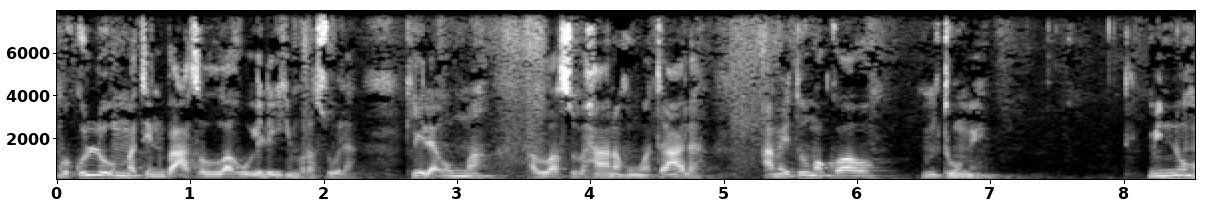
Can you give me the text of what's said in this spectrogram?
wa kullu ummatin ba'atha Allahu ilayhim rasula. Kila umma Allah subhanahu wa ta'ala ametuma kwao mtume. Min Nuh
